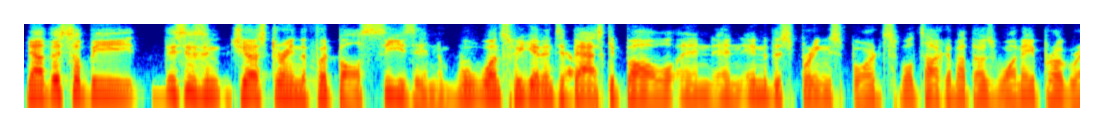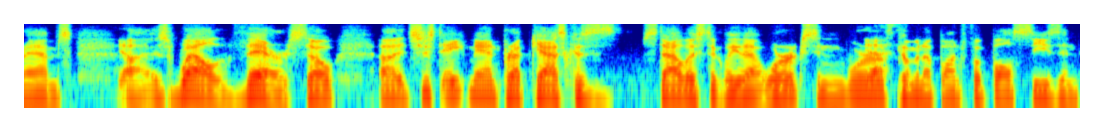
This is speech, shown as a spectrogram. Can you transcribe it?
Now this will be this isn't just during the football season. Once we get into yep. basketball and and into the spring sports, we'll talk about those one A programs yep. uh, as well there. So uh, it's just eight man prep cast because stylistically that works, and we're yes. coming up on football season.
